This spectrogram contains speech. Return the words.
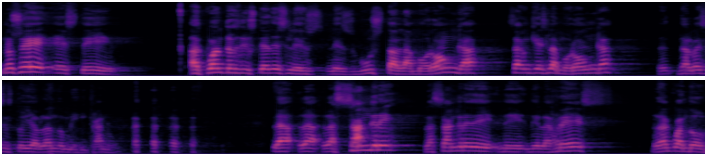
No sé, este, a cuántos de ustedes les, les gusta la moronga. ¿Saben qué es la moronga? Tal vez estoy hablando mexicano. la, sangre, la sangre de, la res, ¿verdad? Cuando,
